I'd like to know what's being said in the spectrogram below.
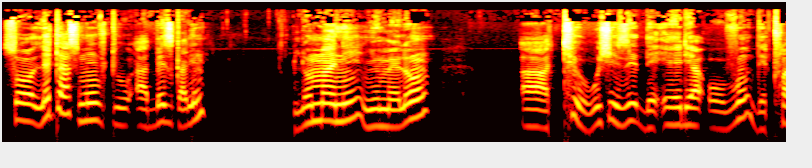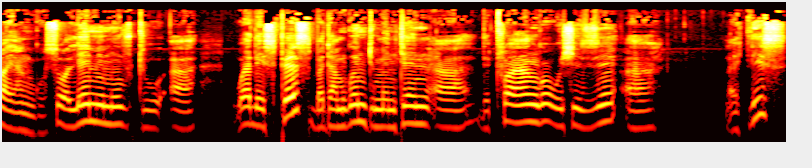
So let us move to uh, basically Roman numeral uh, 2 which is the area of the triangle. So let me move to uh, where the space but I'm going to maintain uh, the triangle which is uh, like this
